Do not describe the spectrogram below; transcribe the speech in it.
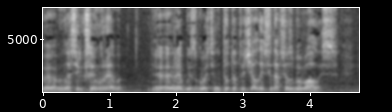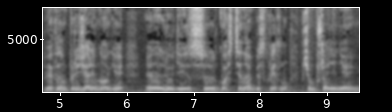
э, носили к своему рэбу, рэбу из Гостина. Тот отвечал, и всегда все сбывалось. Потом приезжали многие э, люди из Гостина без Квитл, почему? Потому что они не,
